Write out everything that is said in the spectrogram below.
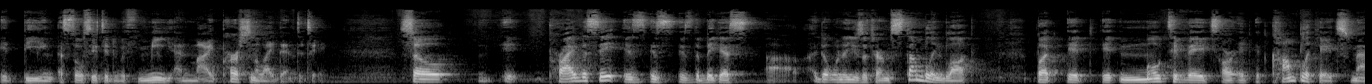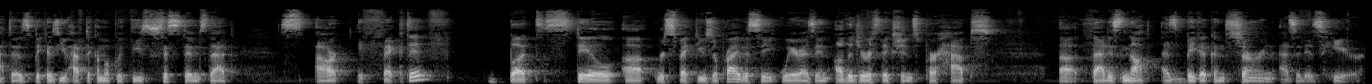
it being associated with me and my personal identity. So it, privacy is, is, is the biggest, uh, I don't want to use the term stumbling block, but it, it motivates or it, it complicates matters because you have to come up with these systems that are effective but still uh, respect user privacy, whereas in other jurisdictions, perhaps uh, that is not as big a concern as it is here.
